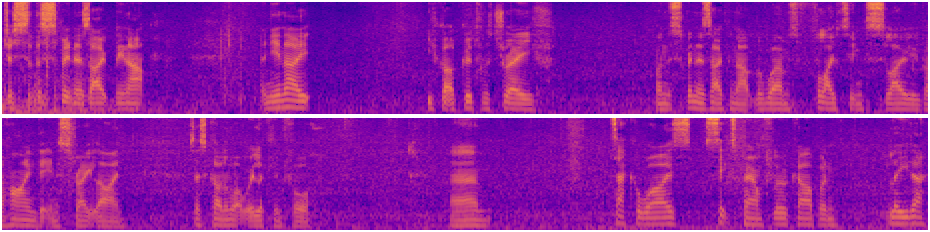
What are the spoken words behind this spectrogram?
just so the spinner's opening up and you know you've got a good retrieve when the spinner's open up the worm's floating slowly behind it in a straight line so that's kind of what we're looking for Um, tackle wise, six pound fluorocarbon leader.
